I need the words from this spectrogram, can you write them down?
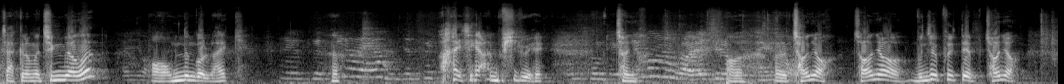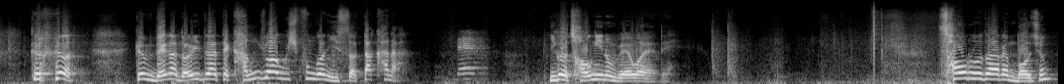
자, 그러면 증명은 어, 없는 걸로 할게. 그게 필요해요? 문제 풀 때? 아, 이제 안 필요해. 그럼 되게 전혀. 쓸모없는 거 알려주려고 어. 어, 전혀. 전혀 문제 풀 때 전혀. 그러면 그럼 내가 너희들한테 강조하고 싶은 건 있어. 딱 하나. 네. 이거 정의는 외워야 돼. 서로 다른 뭐 중?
